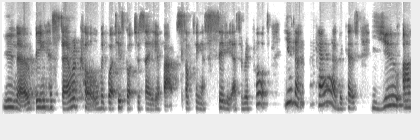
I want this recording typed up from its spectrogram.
you know, being hysterical with what he's got to say about something as silly as a report. You don't care because you are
